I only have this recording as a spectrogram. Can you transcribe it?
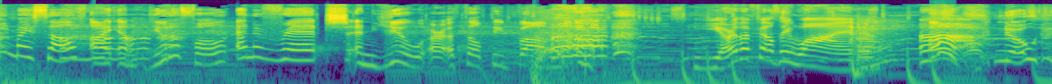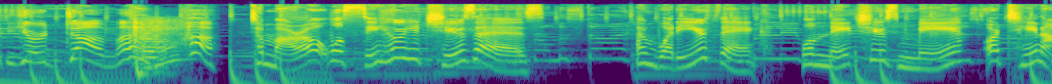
seen myself. I am beautiful and rich, and you are a filthy bum. You're the filthy one. Ah. No, you're dumb. Huh. Tomorrow, we'll see who he chooses. And what do you think? Will Nate choose me or Tina?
